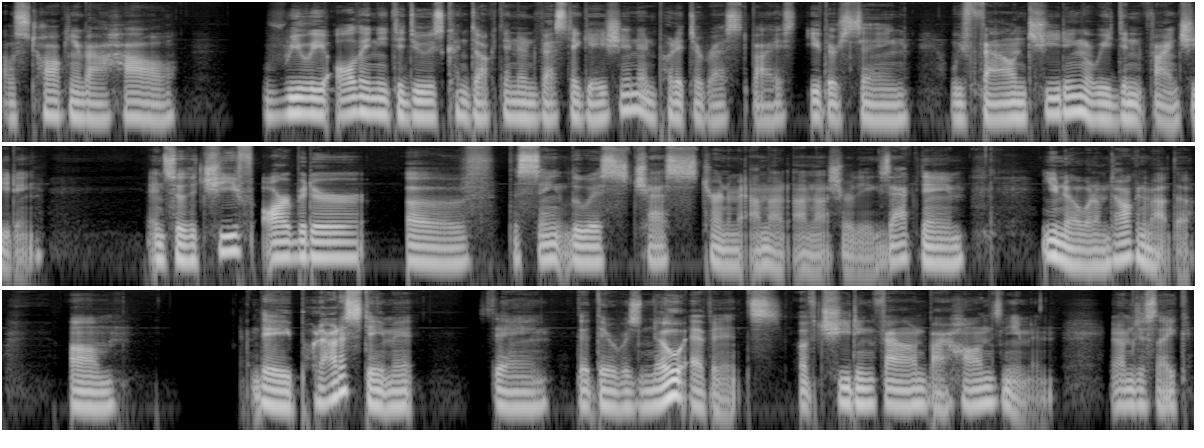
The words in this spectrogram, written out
I was talking about how really all they need to do is conduct an investigation and put it to rest by either saying we found cheating or we didn't find cheating. And so the chief arbiter of the St. Louis chess tournament, I'm not I'm not sure the exact name. You know what I'm talking about though um, they put out a statement saying that there was no evidence of cheating found by Hans Niemann. And I'm just like,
